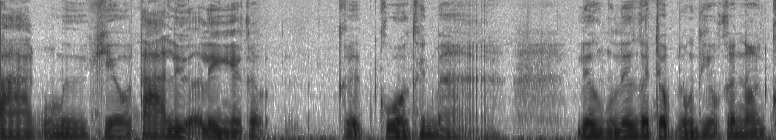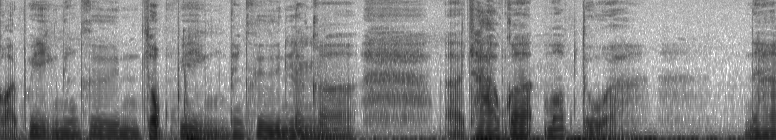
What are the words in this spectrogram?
ปาก มือเขียวตาเหลือกอะไรอย่างเงี้ยก็เกิดกลัวขึ้นมา เรื่องของเรื่องก็จบลงที่ว่าก็นอนกอดผู้หญิงทั้งคืนศพผู้หญิงทั้งคืนแล้วก็เอ่อเช้าก็มอบตัวนะฮะ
